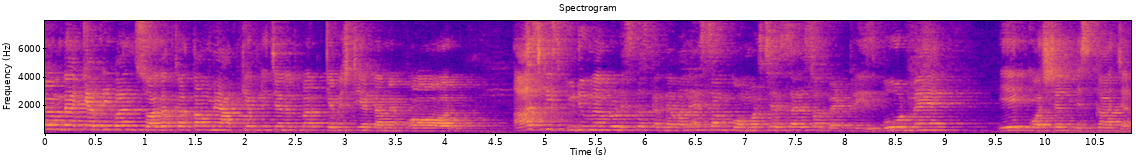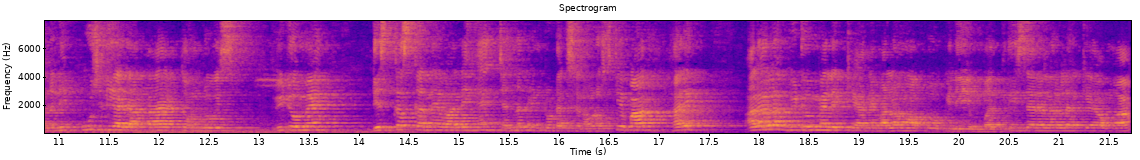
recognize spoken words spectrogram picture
वेलकम बैक एवरीवन, स्वागत करता हूँ मैं आपके अपने चैनल पर, केमिस्ट्री अड्डा में। और आज की इस वीडियो में हम लोग डिस्कस करने वाले हैं सम कॉमर्शियल सेल्स और बैटरीज बोर्ड में एक क्वेश्चन इसका जनरली पूछ लिया जाता है तो हम लोग इस वीडियो में डिस्कस करने वाले हैं जनरल इंट्रोडक्शन और उसके बाद हर एक अलग अलग वीडियो में लेके आने वाला हूँ आप लोगों के लिए। मर्करी सेल अलग अलग के आऊँगा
